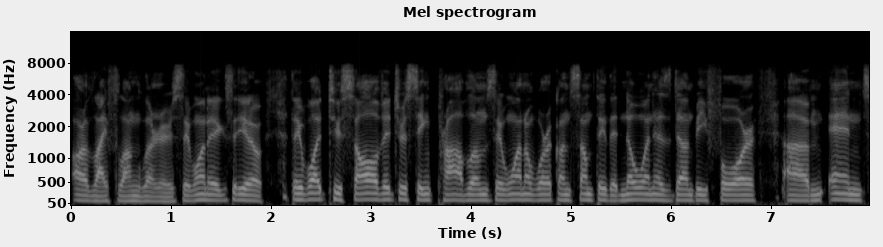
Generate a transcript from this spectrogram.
are lifelong learners. They want to, you know, they want to solve interesting problems. They want to work on something that no one has done before. Um, and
